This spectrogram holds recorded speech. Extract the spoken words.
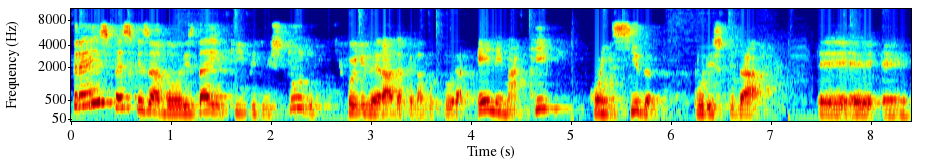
Três pesquisadores da equipe do estudo, que foi liderada pela doutora Anne McKee, conhecida por estudar é, é, é,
